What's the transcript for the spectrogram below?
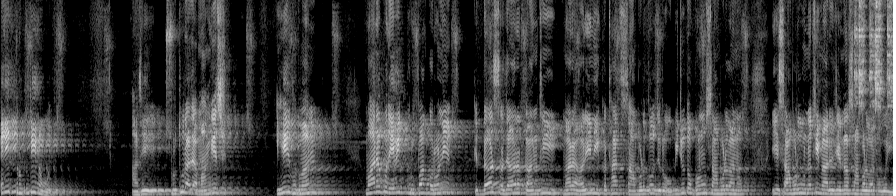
એની તૃપ્તિ ન હોય. આજે પૃથુરાજા માંગે છે હે ભગવાન, મારા પર એવી કૃપા કરો ને કે દસ હજાર કાનથી મારા હરિની કથા સાંભળતો જ રહો. બીજું તો ઘણું સાંભળવાનું. એ સાંભળવું નથી મારે જે ન સાંભળવાનું હોય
